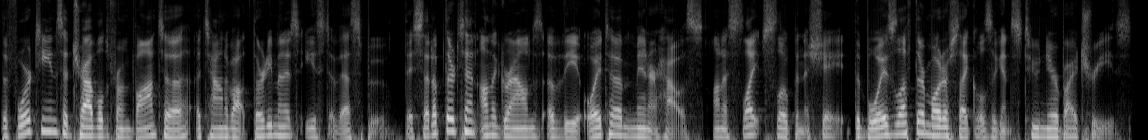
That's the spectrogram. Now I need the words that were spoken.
The four teens had traveled from Vantaa, a town about 30 minutes east of Espoo. They set up their tent on the grounds of the Oita Manor House on a slight slope in the shade. The boys left their motorcycles against two nearby trees.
